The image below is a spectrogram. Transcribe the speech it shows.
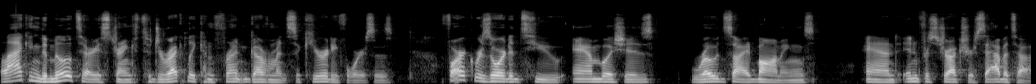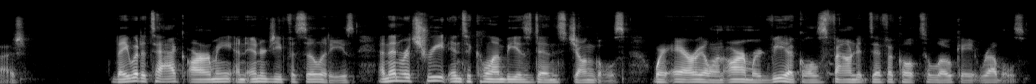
Lacking the military strength to directly confront government security forces, FARC resorted to ambushes, roadside bombings, and infrastructure sabotage. They would attack army and energy facilities and then retreat into Colombia's dense jungles, where aerial and armored vehicles found it difficult to locate rebels.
